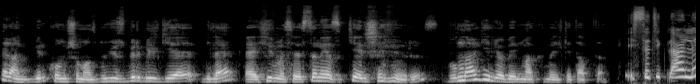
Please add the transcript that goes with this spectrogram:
herhangi bir konuşamaz. Bu 101 bilgiye bile e, HIV meselesine ne yazık ki erişemiyoruz. Bunlar geliyor benim aklıma ilk etapta. İstatiklerle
